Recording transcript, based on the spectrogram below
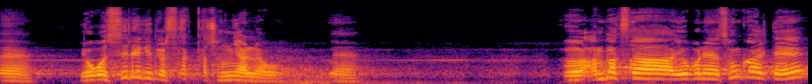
예, 요거 쓰레기들 싹 다 정리하려고. 예. 그 안 박사 요번에 선거할 때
